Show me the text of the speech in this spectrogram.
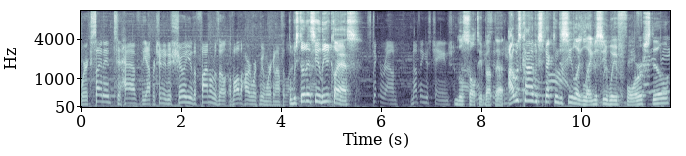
We're excited to have the opportunity to show you the final result of all the hard work we've been working on for the But we still didn't see a lead class. Stick around. Nothing has changed. A little uh, salty about that. I was kind of expecting to see like Legacy Wave 4 still,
